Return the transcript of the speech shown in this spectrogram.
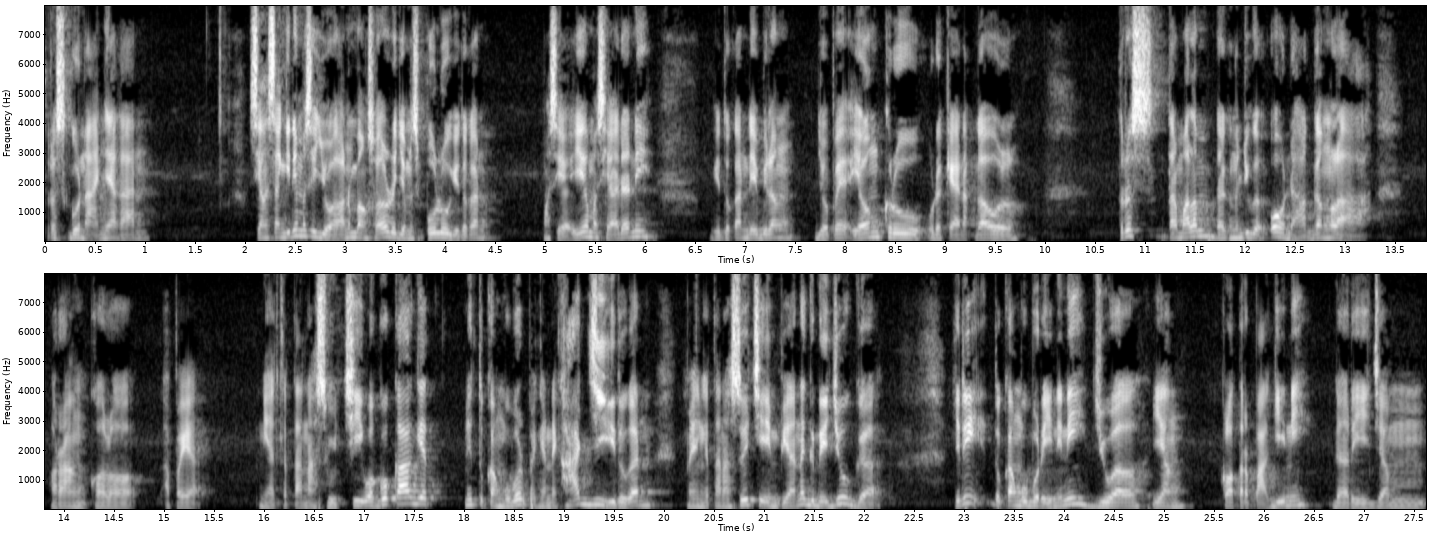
terus gue nanya kan siang-siang gini masih jualan bang soalnya udah jam 10 gitu kan masih iya masih ada nih. Gitu kan dia bilang jawabnya yong kru udah kayak anak gaul. Terus ntar malam dagang juga. Oh dagang lah. Orang kalau apa ya niat ke tanah suci wah gue kaget. Ini tukang bubur pengen naik haji gitu kan. Pengen ke tanah suci impiannya gede juga. Jadi tukang bubur ini nih jual yang kloter pagi nih dari jam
